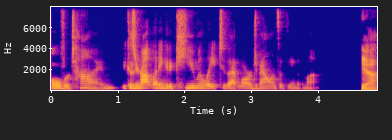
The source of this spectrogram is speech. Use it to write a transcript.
over time because you're not letting it accumulate to that large balance at the end of the month. Yeah.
